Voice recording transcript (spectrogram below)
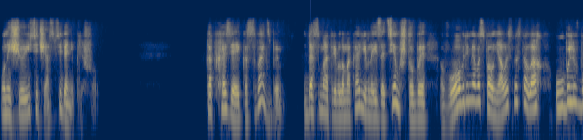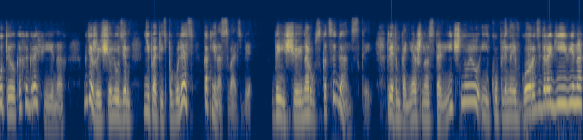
Он еще и сейчас в себя не пришел. Как хозяйка свадьбы, досматривала Макарьевна и за тем, чтобы вовремя восполнялась на столах убыль в бутылках и графинах. Где же еще людям не попить погулять, как не на свадьбе? Да еще и на русско-цыганской. При этом, конечно, столичную и купленные в городе дорогие вина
